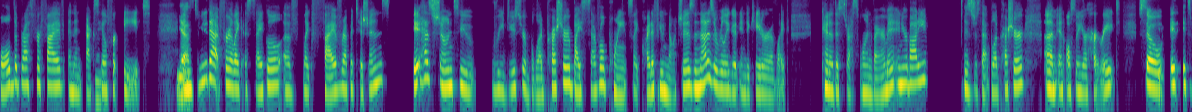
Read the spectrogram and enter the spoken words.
hold the breath for five and then exhale mm-hmm. for eight yes and do that for like a cycle of like five repetitions it has shown to reduce your blood pressure by several points like quite a few notches and that is a really good indicator of like kind of the stressful environment in your body is just that blood pressure um, and also your heart rate. So it, it's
